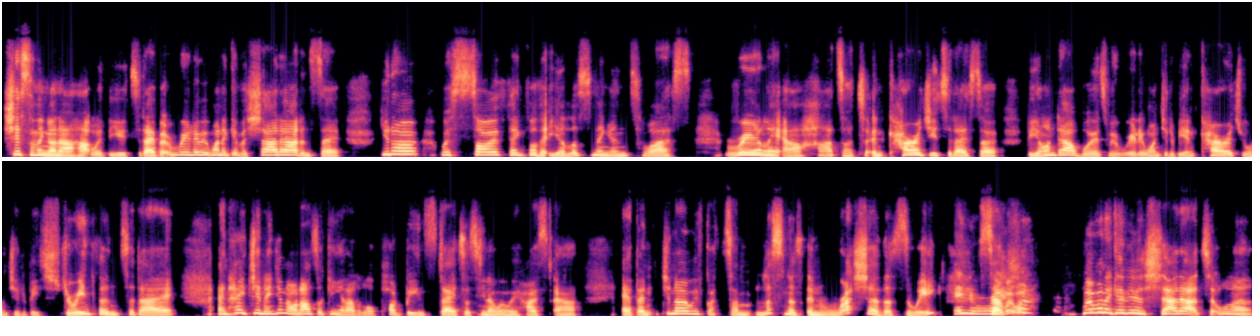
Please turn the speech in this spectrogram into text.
share something on our heart with you today. But really, we want to give a shout out and say, you know, we're so thankful that you're listening in to us. Really, our hearts are to encourage you today. So, beyond our words, we really want you to be encouraged. We want you to be strengthened today. And hey, Jenna, you know, when I was looking at our little Podbean status, you know, when we host our app, and you know, we've got some listeners in Russia this week. In so Russia. we we want to give you a shout out to all our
